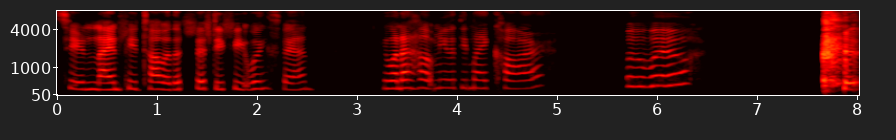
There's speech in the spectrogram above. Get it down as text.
So you're nine feet tall with a 50 feet wingspan. You want to help me with my car? Ooh woo.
